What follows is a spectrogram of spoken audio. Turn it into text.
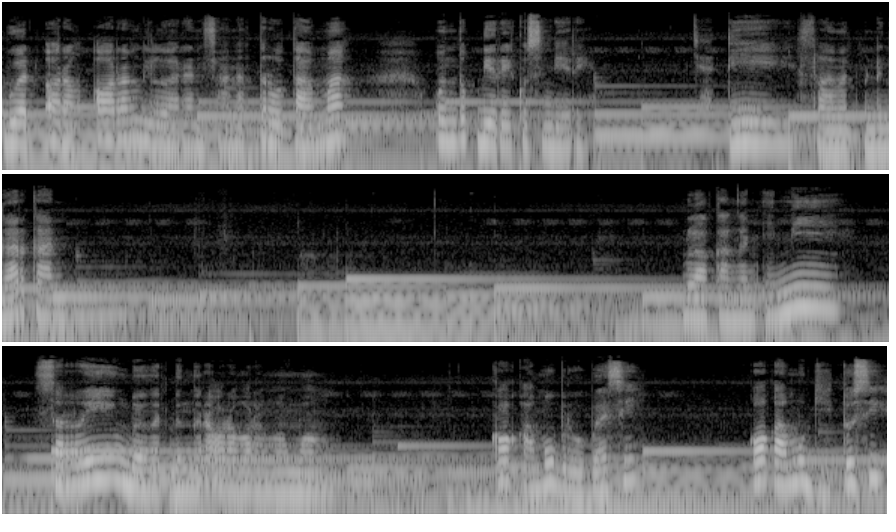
buat orang-orang di luar sana, terutama untuk diriku sendiri. Jadi, selamat mendengarkan. Belakangan ini sering banget dengar orang-orang ngomong, "Kok kamu berubah sih? Kok kamu gitu sih?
